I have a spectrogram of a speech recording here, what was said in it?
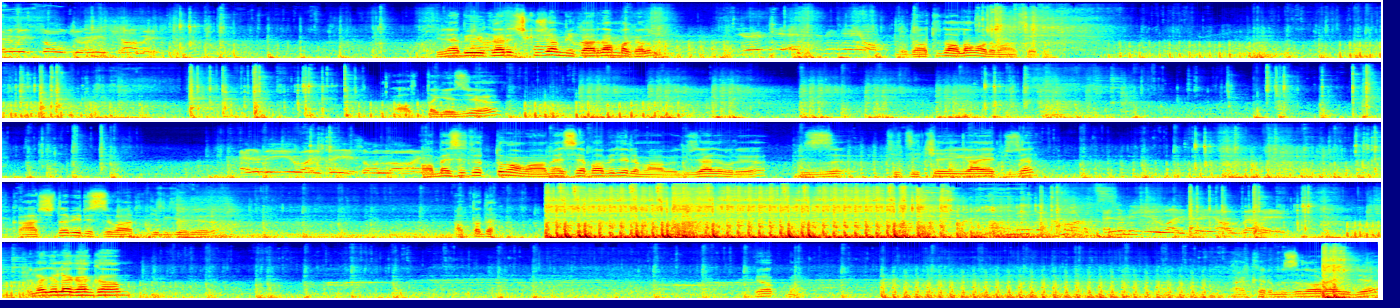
Enemy soldier incoming. Yine bir yukarı çıkacağım. Yukarıdan bakalım. UAV exiting AO. Loadout'u da alamadım anasını. Altta geziyor. Enemy UAV is online. Ames'i tuttum ama Ames yapabilirim abi. Güzel vuruyor. Hızlı. TTK gayet güzel. Karşıda birisi var gibi görüyorum. Atladı. Güle güle kankam. Yok mu? Ha, kırmızılı oraya gidiyor.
